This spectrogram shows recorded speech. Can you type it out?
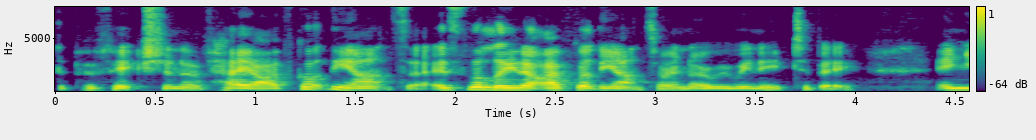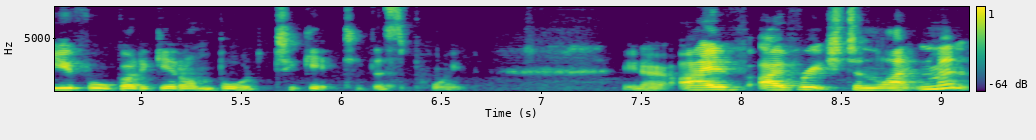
the perfection of, hey, I've got the answer. As the leader, I've got the answer. I know where we need to be. And you've all got to get on board to get to this point. You know, I've I've reached enlightenment.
